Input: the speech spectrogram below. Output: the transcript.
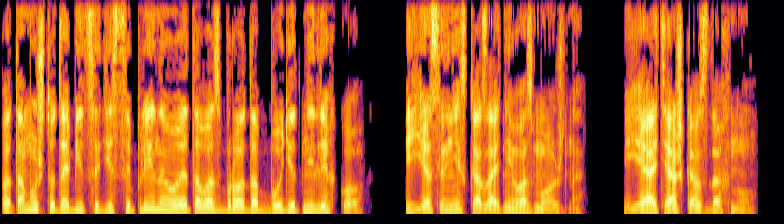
Потому что добиться дисциплины у этого сброда будет нелегко, если не сказать невозможно. Я тяжко вздохнул.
